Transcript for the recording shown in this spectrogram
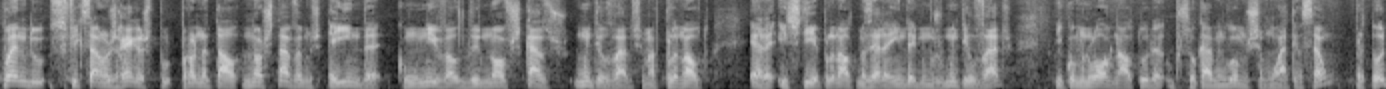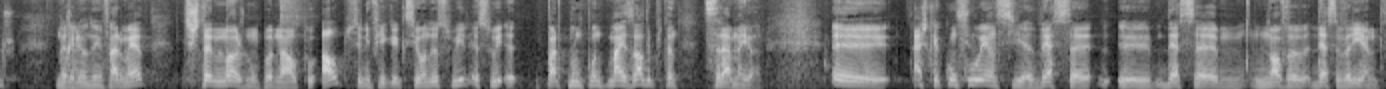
quando se fixaram as regras para o Natal, nós estávamos ainda com um nível de novos casos muito elevado, chamado Planalto. Era, existia Planalto, mas era ainda em números muito elevados, e como logo na altura o professor Carmen Gomes chamou a atenção, para todos, na reunião da Infarmed, estando nós num Planalto alto, significa que se a onda subir, a subir parte de um ponto mais alto e, portanto, será maior. Uh, acho que a confluência dessa, eh, dessa hum, nova dessa variante,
